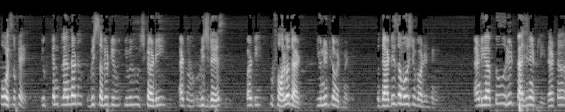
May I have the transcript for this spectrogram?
course, okay? You can plan that which subject you, you will study at which days, but to follow that, you need commitment. So that is the most important thing. And you have to read passionately. That uh,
